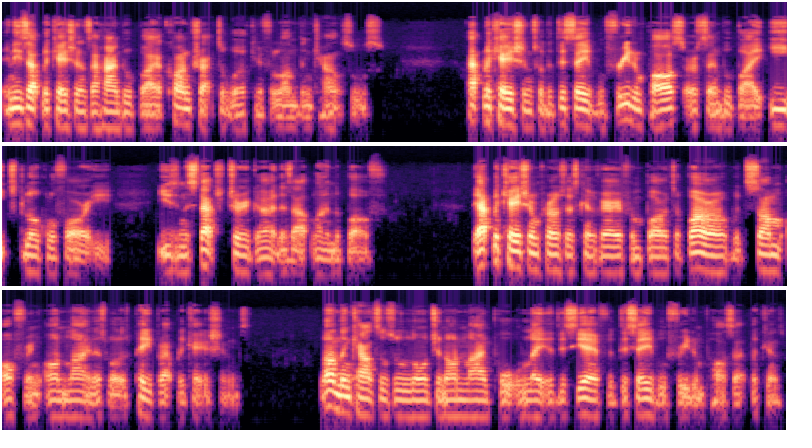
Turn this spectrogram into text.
and these applications are handled by a contractor working for London councils. Applications for the Disabled Freedom Pass are assembled by each local authority using the statutory guide as outlined above. The application process can vary from borough to borough, with some offering online as well as paper applications. London councils will launch an online portal later this year for disabled Freedom Pass applicants,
